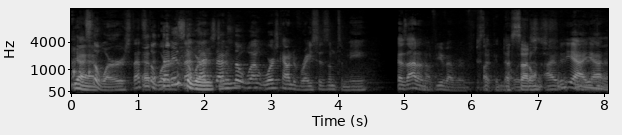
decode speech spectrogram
Yeah, That's the worst. That's That- the that worst. is the worst. that's And- the worst kind of racism to me. Because I don't know if you've ever fucking dealt with subtle. that. I, yeah, yeah, Yeah,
